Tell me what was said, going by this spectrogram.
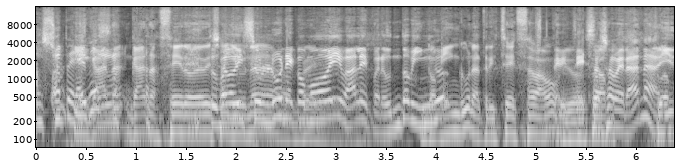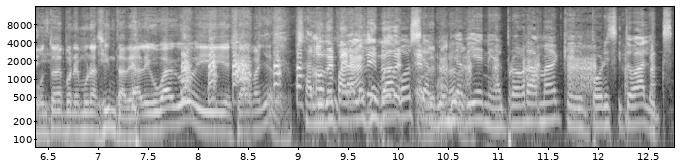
Eso, pero y gana, cero de desayunar. Tú me lo dices un lunes como hoy, vale, pero un domingo. Domingo, una tristeza, vamos. Tristeza yo, soberana. Estoy a punto de ponerme una cinta de Ale Ubago y echar mañana. Saludo para Ale, Ale Ubago si algún día viene al programa, que pobrecito Alex.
